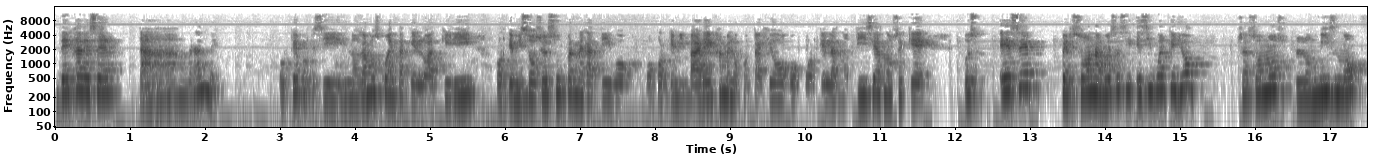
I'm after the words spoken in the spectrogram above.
deja de ser tan grande. ¿Por qué? Porque si nos damos cuenta que lo adquirí porque mi socio es súper negativo o porque mi pareja me lo contagió o porque las noticias no sé qué, pues ese persona o esa es igual que yo. O sea, somos lo mismo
